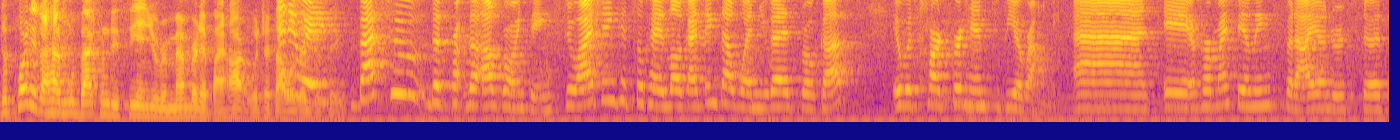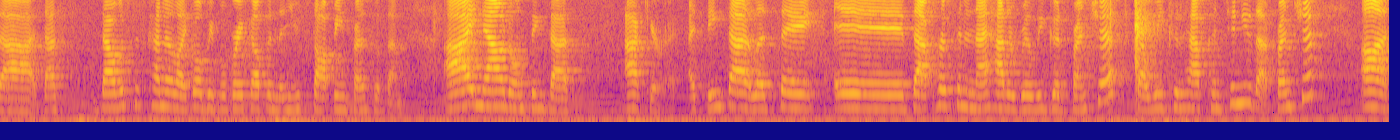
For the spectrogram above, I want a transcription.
The point is, I had moved back from DC, and you remembered it by heart, which I thought was Anyways, interesting. back to the fr- the outgrowing things. Do I think it's okay? Look, I think that when you guys broke up, it was hard for him to be around me, and it hurt my feelings. But I understood that that's that was just kind of like, oh, people break up and then you stop being friends with them. I now don't think that's accurate. I think that let's say if that person and I had a really good friendship, that we could have continued that friendship. Uh,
